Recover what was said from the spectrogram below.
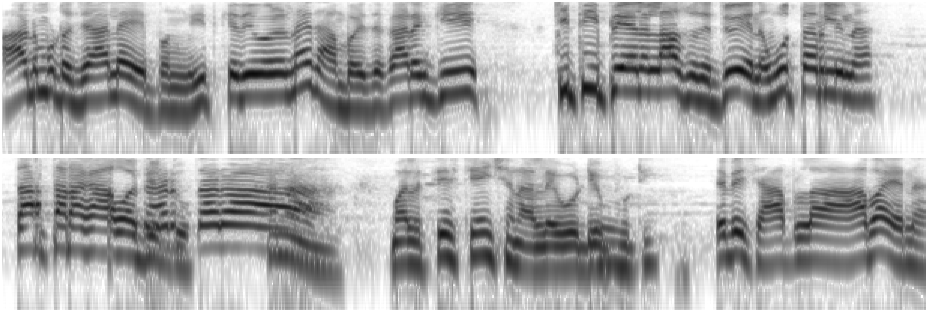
आड मोठं जाले आहे पण इतके दिवस नाही थांबायचं. कारण की किती प्यायला लाच होते तो आहे ना उतरली ना. तारतारा गावात येतो. तरतरा. हा, मला तेच टेन्शन आलंय ओ डेपुटी त्या दिवशी आपला आबा आहे ना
